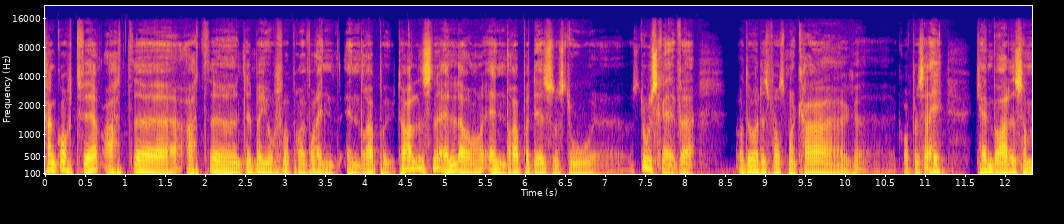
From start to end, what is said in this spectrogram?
kan godt være at, eh, at, eh, det ble gjort for å prøve å endre på uttalelsen, eller endre på det som sto, eh, sto skrevet. Og da er det spørsmål hva, hva si, hvem var det som,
